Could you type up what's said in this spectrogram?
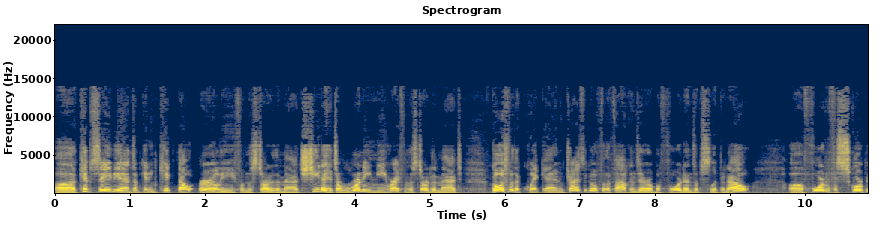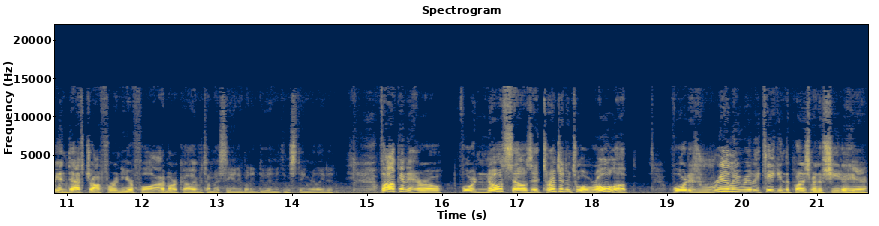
Uh, Kip Sabian ends up getting kicked out early from the start of the match. Shida hits a running knee right from the start of the match, goes for the quick end, tries to go for the Falcon's arrow before it ends up slipping out. Uh, Ford with a Scorpion Death Drop for a near fall. I mark out every time I see anybody do anything Sting related. Falcon Arrow. Ford no sells it, turns it into a roll up. Ford is really, really taking the punishment of Shida here.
